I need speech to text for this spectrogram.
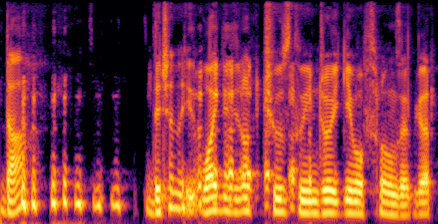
da? De ce? n- Why did you not choose to enjoy Game of Thrones, Edgar?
